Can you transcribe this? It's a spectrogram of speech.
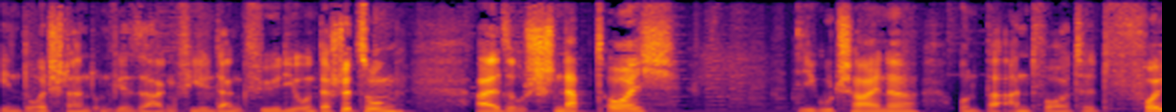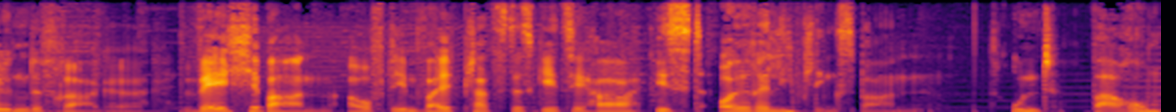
in Deutschland und wir sagen vielen Dank für die Unterstützung. Also schnappt euch die Gutscheine und beantwortet folgende Frage. Welche Bahn auf dem Waldplatz des GCH ist eure Lieblingsbahn? Und warum?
